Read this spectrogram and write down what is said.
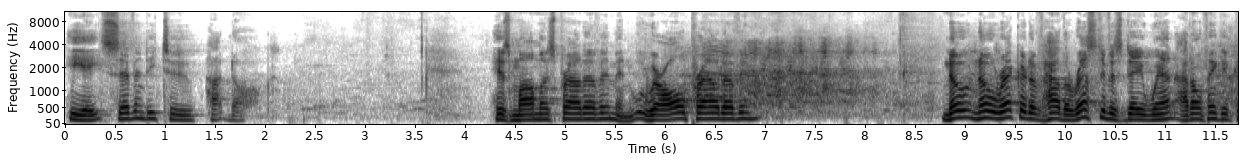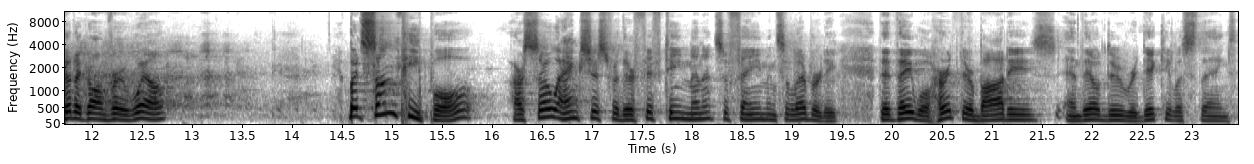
he ate 72 hot dogs. His mama's proud of him, and we're all proud of him. No, no record of how the rest of his day went. I don't think it could have gone very well. But some people are so anxious for their 15 minutes of fame and celebrity that they will hurt their bodies and they'll do ridiculous things.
